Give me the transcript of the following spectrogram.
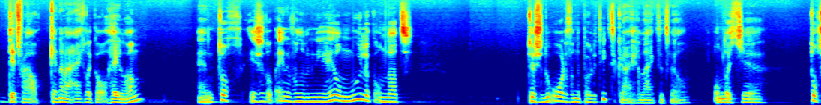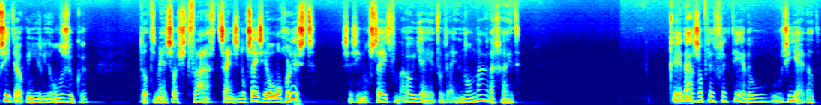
Dit verhaal kennen we eigenlijk al heel lang. En toch is het op een of andere manier heel moeilijk om dat tussen de oren van de politiek te krijgen, lijkt het wel. Omdat je toch ziet ook in jullie onderzoeken dat de mensen, als je het vraagt, zijn ze nog steeds heel ongerust. Ze zien nog steeds van, oh jee, het wordt een en al nadigheid. Kun je daar eens op reflecteren? Hoe, hoe zie jij dat?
